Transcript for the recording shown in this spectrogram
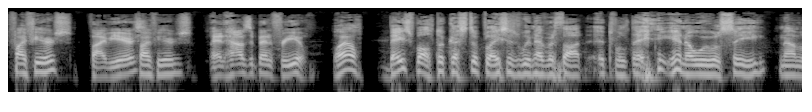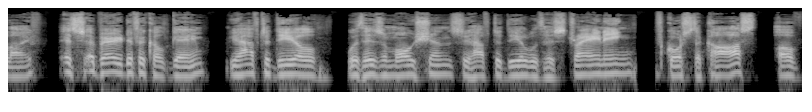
Five years. Five years? Five years. And how's it been for you? Well, baseball took us to places we never thought it will take. You know, we will see in our life. It's a very difficult game. You have to deal with his emotions. You have to deal with his training. Of course, the cost of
